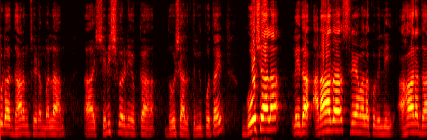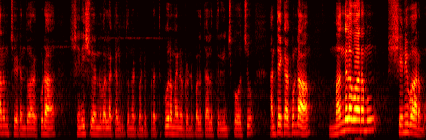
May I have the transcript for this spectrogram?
కూడా దానం చేయడం వల్ల శనీశ్వరుని యొక్క దోషాలు తొలగిపోతాయి. గోశాల లేదా అనాథాశ్రయాలకు వెళ్ళి ఆహార దానం చేయడం ద్వారా కూడా శనీశ్వరుని వల్ల కలుగుతున్నటువంటి ప్రతికూలమైనటువంటి ఫలితాలు తొలగించుకోవచ్చు. అంతేకాకుండా మంగళవారము శనివారము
